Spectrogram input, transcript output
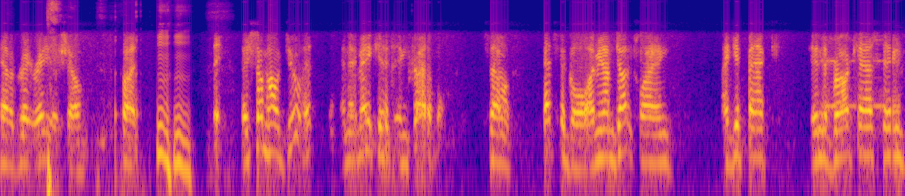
have a great radio show, but they, they somehow do it and they make it incredible. So that's the goal. I mean, I'm done playing. I get back into broadcasting.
